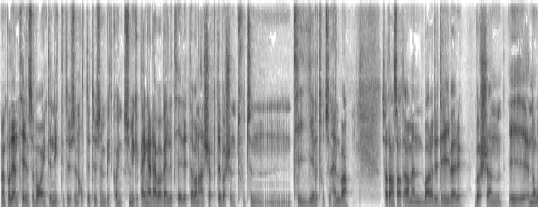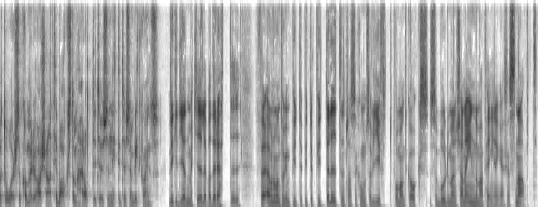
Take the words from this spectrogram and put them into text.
Men på den tiden så var inte 90 000, 80 000 bitcoin så mycket pengar. Det här var väldigt tidigt. Det var när han köpte börsen 2010 eller 2011. Så att han sa att ja, men bara du driver börsen i något år så kommer du ha tjänat tillbaka de här 80 000, 90 000 bitcoins. Vilket Jed McCaleb hade rätt i. För även om man tog en pytte, pytte, pytteliten transaktionsavgift på Mt. Gox så borde man tjäna in de här pengarna ganska snabbt.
